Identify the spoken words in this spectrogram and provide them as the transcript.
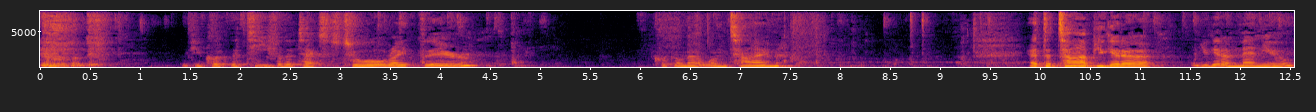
If you click the T for the text tool right there, click on that one time. At the top, you get a you get a menu,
